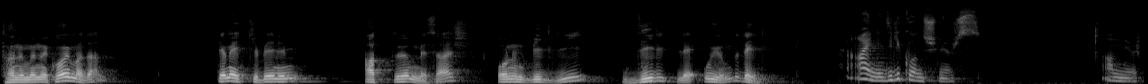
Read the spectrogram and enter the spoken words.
tanımını koymadan demek ki benim attığım mesaj onun bildiği dille uyumlu değil. Aynı dili konuşmuyoruz. Anlıyorum.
